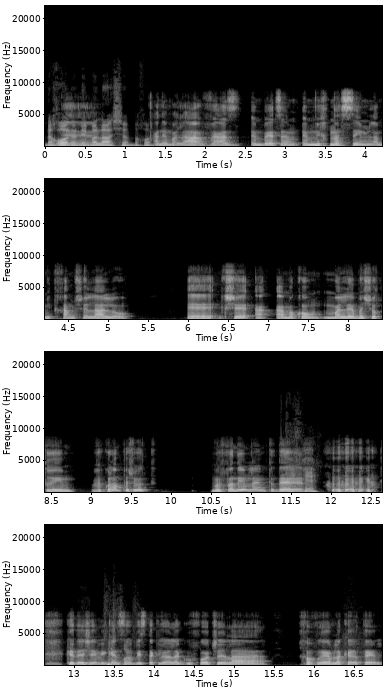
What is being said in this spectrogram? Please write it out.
נכון, אה, הנמלה שם, נכון. הנמלה ואז הם בעצם הם נכנסים למתחם של ללו אה, כשהמקום מלא בשוטרים וכולם פשוט מפנים להם את הדרך כדי שהם ייכנסו נכון. ויסתכלו על הגופות של חבריהם לקרטל.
